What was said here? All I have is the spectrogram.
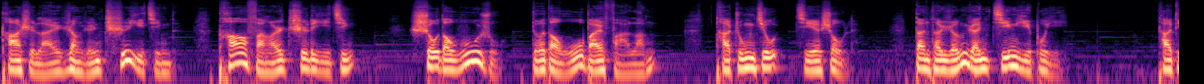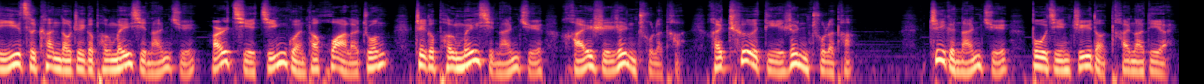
他是来让人吃一惊的，他反而吃了一惊，受到侮辱，得到五百法郎，他终究接受了，但他仍然惊异不已。他第一次看到这个彭梅西男爵，而且尽管他化了妆，这个彭梅西男爵还是认出了他，还彻底认出了他。这个男爵不仅知道泰纳迪埃，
